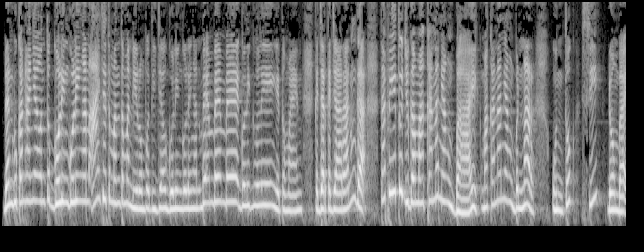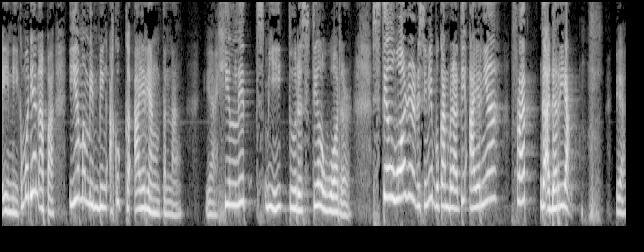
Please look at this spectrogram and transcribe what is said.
Dan bukan hanya untuk guling-gulingan aja teman-teman di rumput hijau guling-gulingan, bem bem bem, guling-guling gitu main kejar-kejaran enggak. Tapi itu juga makanan yang baik, makanan yang benar untuk si domba ini. Kemudian apa? Ia membimbing aku ke air yang tenang. Ya, he leads me to the still water. Still water di sini bukan berarti airnya flat, nggak ada riak. ya,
